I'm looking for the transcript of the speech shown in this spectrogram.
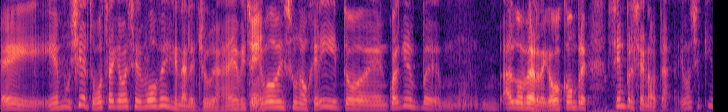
Eh. y, es muy cierto, vos sabés que a veces vos ves en la lechuga, ¿viste? que vos ves un agujerito, en cualquier algo verde que vos compres, siempre se nota. Y vos decís,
